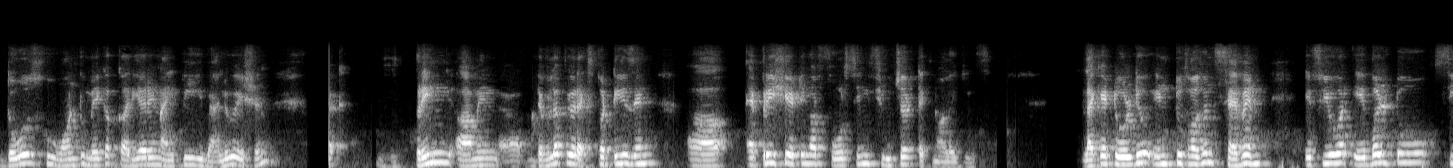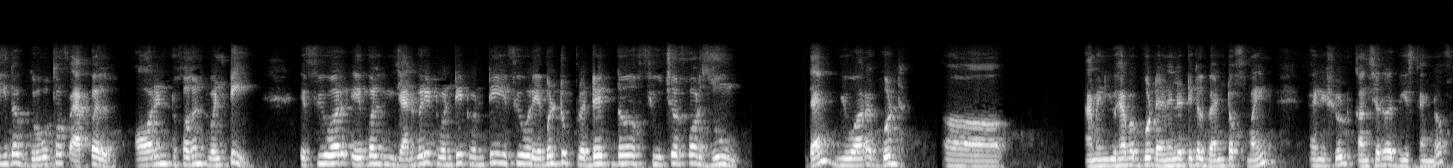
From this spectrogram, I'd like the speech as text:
those who want to make a career in IP evaluation bring, I mean, uh, develop your expertise in uh, appreciating or forcing future technologies. Like I told you in 2007, if you were able to see the growth of Apple or in 2020, if you were able in January 2020, if you were able to predict the future for Zoom, then you are a good, uh, I mean, you have a good analytical bent of mind and you should consider these kind of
